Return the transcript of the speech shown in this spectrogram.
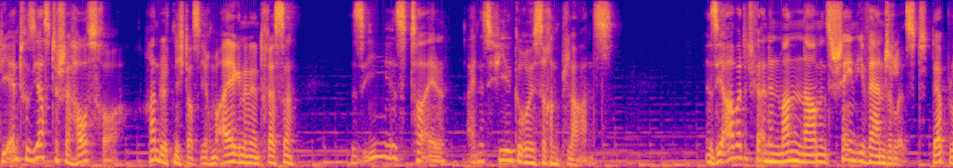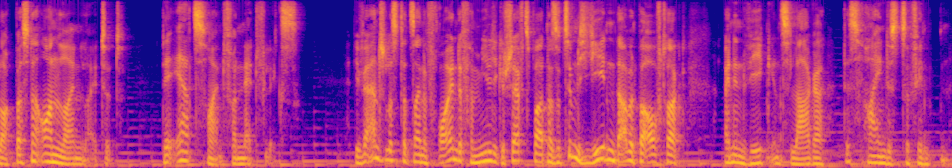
die enthusiastische Hausfrau handelt nicht aus ihrem eigenen Interesse, Sie ist Teil eines viel größeren Plans. Sie arbeitet für einen Mann namens Shane Evangelist, der Blockbuster Online leitet, der Erzfeind von Netflix. Evangelist hat seine Freunde, Familie, Geschäftspartner, so ziemlich jeden damit beauftragt, einen Weg ins Lager des Feindes zu finden.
